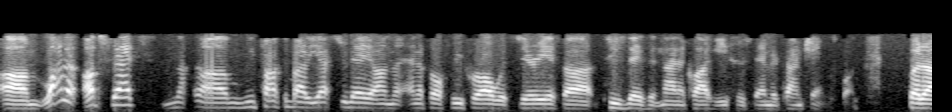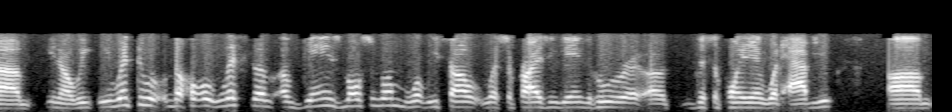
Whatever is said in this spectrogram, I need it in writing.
Um, a lot of upsets. Um, we talked about it yesterday on the NFL Free for All with Serious uh, Tuesdays at nine o'clock Eastern Standard Time. Shameless plug. But um, you know, we, we went through the whole list of, of games. Most of them, what we saw was surprising games, who were uh, disappointed, what have you. Um,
